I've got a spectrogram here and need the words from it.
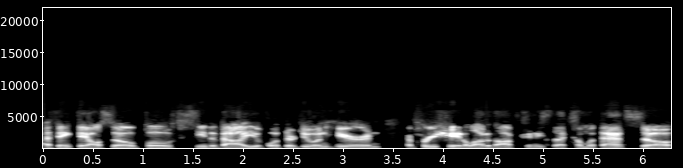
I think they also both see the value of what they're doing here and appreciate a lot of the opportunities that come with that. So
